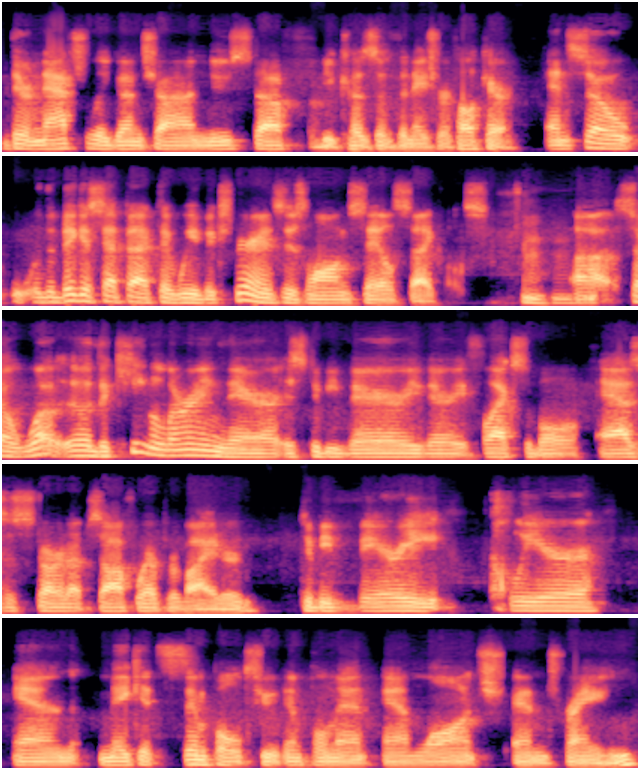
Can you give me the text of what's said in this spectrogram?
They're naturally gun shy on new stuff because of the nature of healthcare. And so the biggest setback that we've experienced is long sales cycles. Mm-hmm. Uh, so what uh, the key to learning there is to be very, very flexible as a startup software provider, to be very clear and make it simple to implement and launch and train.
